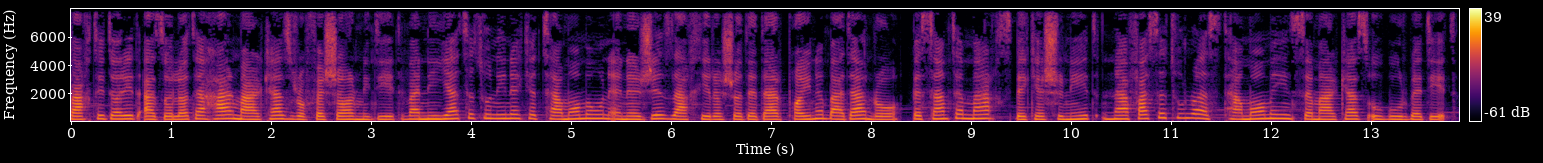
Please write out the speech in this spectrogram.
وقتی دارید عضلات هر مرکز رو فشار می‌دید و نیتتون اینه که تمام اون انرژی ذخیره شده در پایین بدن رو به سمت مغز بکشونید، نفستون رو از تمام این سه مرکز عبور بدید.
